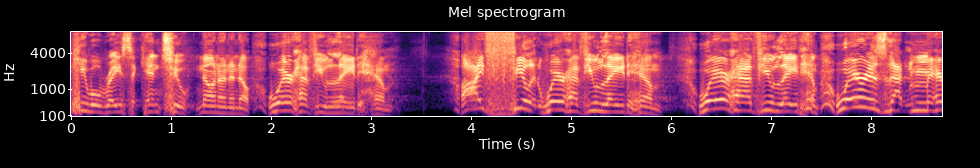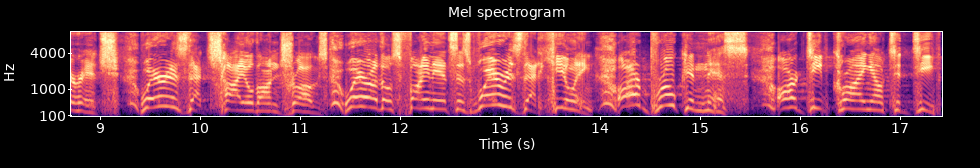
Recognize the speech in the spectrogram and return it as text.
he will raise again to. No, no, no, no. Where have you laid him? I feel it. Where have you laid him? Where have you laid him? Where is that marriage? Where is that child on drugs? Where are those finances? Where is that healing? Our brokenness, our deep crying out to deep,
